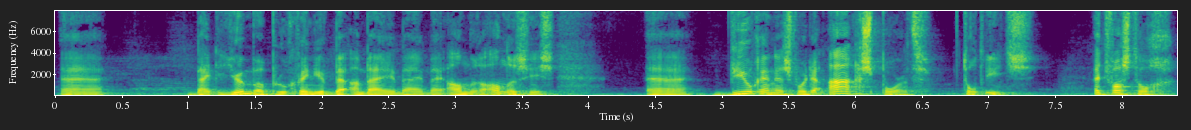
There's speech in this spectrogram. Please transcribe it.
eh, bij de Jumbo-ploeg, ik weet niet of bij, bij, bij, bij anderen anders is, eh, wielrenners worden aangespoord tot iets. Het was toch,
